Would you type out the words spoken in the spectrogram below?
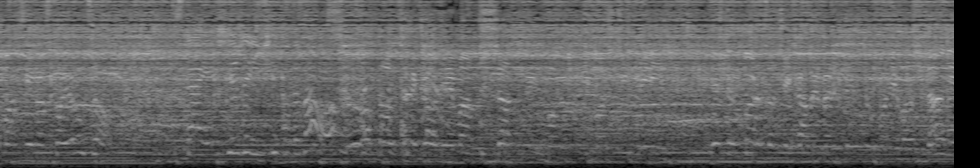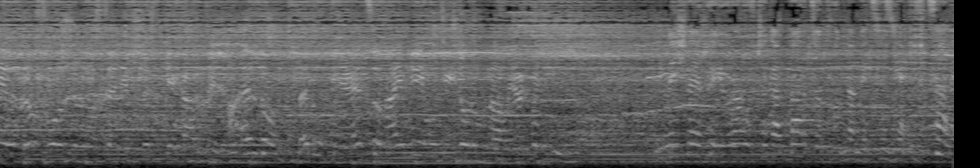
owację na stojąco. Zdaje się, że im się podobało. No do tego nie mam żadnych wątpliwości. Jestem bardzo ciekawy werdyktu, ponieważ Daniel rozłożył na scenie wszystkie karty, a Eldon według mnie co najmniej mu dziś dorównał. Jak myślisz? Myślę, że jurorów czeka bardzo trudna decyzja i wcale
